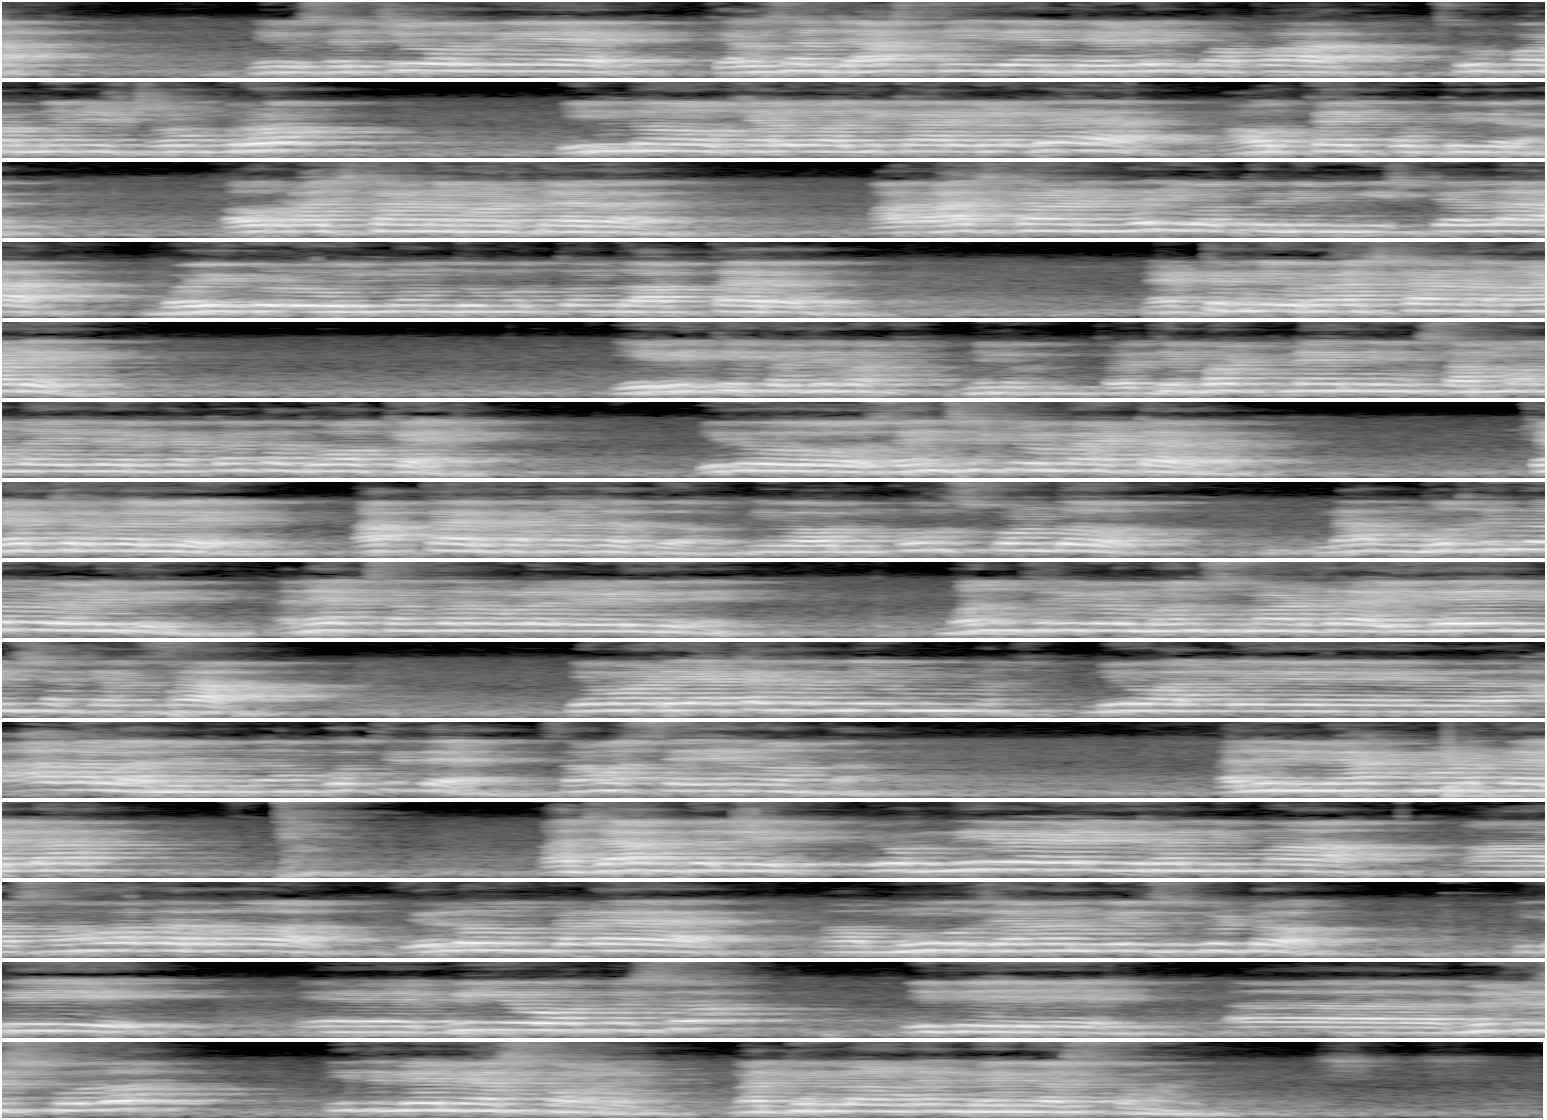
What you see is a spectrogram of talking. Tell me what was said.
ನೀವು ಸಚಿವರಿಗೆ ಕೆಲಸ ಜಾಸ್ತಿ ಇದೆ ಅಂತ ಹೇಳಿ ಪಾಪ ಸೂಪರ್ ಮಿನಿಸ್ಟರ್ ಒಬ್ರು ಇನ್ನು ಕೆಲವು ಅಧಿಕಾರಿಗಳಿಗೆ ಅವ್ರ ಕೈ ಕೊಟ್ಟಿದ್ದೀರ. ಅವ್ರು ರಾಜಕಾರಣ ಮಾಡ್ತಾ ಇದ್ದಾರೆ. ಆ ರಾಜಕಾರಣದಿಂದ ಇವತ್ತು ನಿಮ್ಗೆ ಇಷ್ಟೆಲ್ಲ ಬೈಗಳು ಇನ್ನೊಂದು ಮತ್ತೊಂದು ಆಗ್ತಾ ಇರೋದು. ನೆಟ್ಟಿಗೆ ನೀವು ರಾಜಕಾರಣ ಮಾಡಿ. ಈ ರೀತಿ ಪ್ರತಿಭ ನಿಮಗೆ ಪ್ರತಿಭಟನೆ, ನಿಮ್ಗೆ ಸಂಬಂಧ ಇಲ್ಲದೆ ಇರತಕ್ಕಂಥದ್ದು ಓಕೆ ಇದು ಸೆನ್ಸಿಟಿವ್ ಮ್ಯಾಟರ್ ಕ್ಷೇತ್ರದಲ್ಲಿ ಆಗ್ತಾ ಇರತಕ್ಕಂಥದ್ದು. ನೀವು ಅವ್ರನ್ನ ಕೂರಿಸ್ಕೊಂಡು ನಾನು ಮೊದಲಿಂದಲೂ ಹೇಳಿದ್ದೀನಿ ಅನೇಕ ಸಂದರ್ಭಗಳಲ್ಲಿ ಹೇಳಿದ್ದೀನಿ ಮಂತ್ರಿಗಳು ಮನ್ಸು ಮಾಡಿದ್ರೆ ಐದೇ ನಿಮಿಷ ಕೆಲಸ. ನೀವು ಮಾಡಿ, ಯಾಕಂದ್ರೆ ನಿಮ್ಮ ನೀವು ಅಲ್ಲಿ ಆಗಲ್ಲ, ನಿಮ್ಗೆ ನಮ್ಗೆ ಗೊತ್ತಿದೆ ಸಮಸ್ಯೆ ಏನು ಅಂತ. ಅಲ್ಲಿ ನೀವು ಯಾಕೆ ಮಾಡ್ತಾ ಇಲ್ಲ? ಆ ಜಾಗದಲ್ಲಿ ಇವಾಗ ನೀವೇ ಹೇಳಿದಿರ ನಿಮ್ಮ ಆ, ಸಹೋದರರು ಎಲ್ಲೋ ಒಂದ್ ಕಡೆ ಆ, ಮೂರು ಜನ ನಿಲ್ಲಿಸ್ಬಿಟ್ಟು ఇది బిఈ ఆఫీసు ఇది మిడిల్ స్కూల్ ఇది మేము వేసుకోండి మధ్యంలో ఉండేది మేము వేసుకోండి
